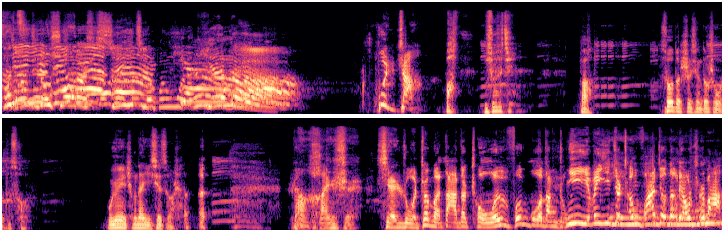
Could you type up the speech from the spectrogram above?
他自己都说了是协议结婚，我的天哪！混账！爸，你说的对。爸，所有的事情都是我的错，我愿意承担一切责任。让韩氏陷入这么大的丑闻风波当中，你以为一句惩罚就能了事吗？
